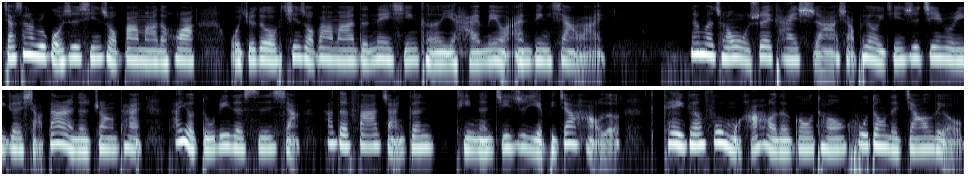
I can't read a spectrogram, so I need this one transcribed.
加上如果是新手爸妈的话，我觉得我新手爸妈的内心可能也还没有安定下来。那么从五岁开始啊，小朋友已经是进入一个小大人的状态，他有独立的思想，他的发展跟体能机制也比较好了。可以跟父母好好的沟通、互动的交流。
